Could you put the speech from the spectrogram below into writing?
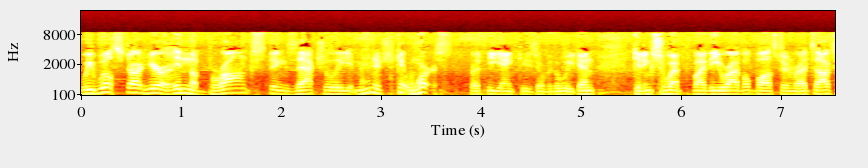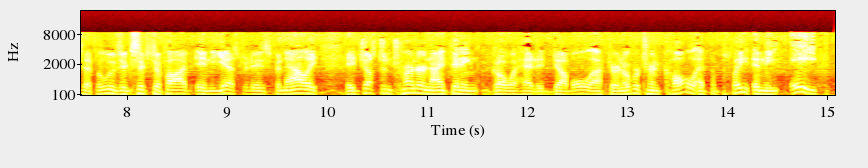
We will start here in the Bronx. Things actually managed to get worse for the Yankees over the weekend, getting swept by the rival Boston Red Sox after losing six to five in yesterday's finale. A Justin Turner ninth inning go-ahead double after an overturned call at the plate in the eighth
